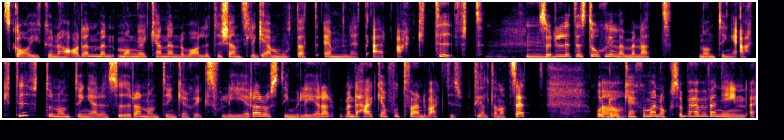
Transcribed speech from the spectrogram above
ska ju kunna ha den. Men många kan ändå vara lite känsliga mot att ämnet är aktivt. Mm. Så det är lite stor skillnad mellan att någonting är aktivt och någonting är en syra. Någonting kanske exfolierar och stimulerar. Men det här kan fortfarande vara aktivt på ett helt annat sätt. Och då Ja. kanske man också behver vänja in det.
